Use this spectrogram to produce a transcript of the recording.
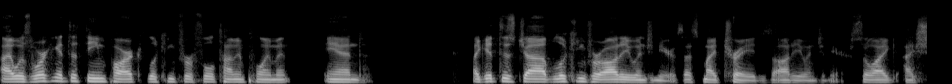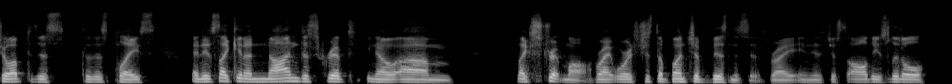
I was working at the theme park looking for full time employment, and I get this job looking for audio engineers. That's my trade, is audio engineer. So I I show up to this to this place, and it's like in a nondescript, you know, um, like strip mall, right, where it's just a bunch of businesses, right, and it's just all these little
